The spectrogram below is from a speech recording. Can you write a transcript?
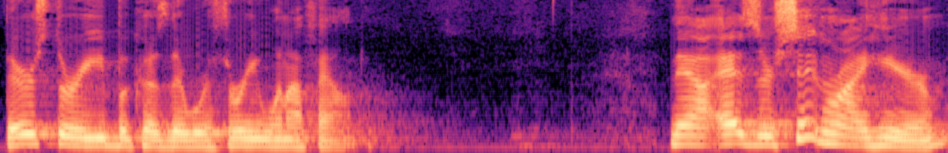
There's three because there were three when I found them. Now, as they're sitting right here,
